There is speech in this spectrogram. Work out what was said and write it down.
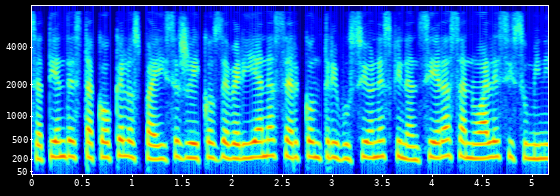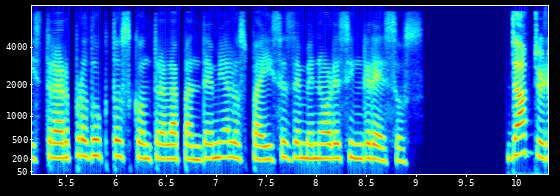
Satien destacó que los países ricos deberían hacer contribuciones financieras anuales y suministrar productos contra la pandemia a los países de menores ingresos. Dr.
